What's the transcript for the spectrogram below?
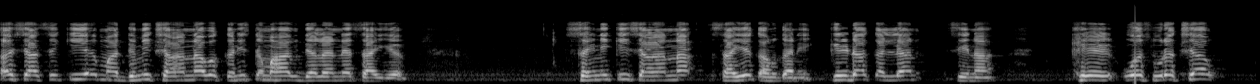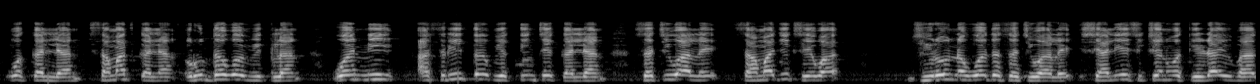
अशासकीय माध्यमिक शाळांना व कनिष्ठ महाविद्यालयांना सहाय्य. सैनिकी शाळांना सहाय्यक अनुदाने क्रीडा कल्याण सेना खेळ व सुरक्षा व कल्याण समाज कल्याण वृद्ध व विकलांग व निआश्रित व्यक्तींचे कल्याण सचिवालय सामाजिक सेवा झिरो नव्वद सचिवालय शालेय शिक्षण व क्रीडा विभाग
